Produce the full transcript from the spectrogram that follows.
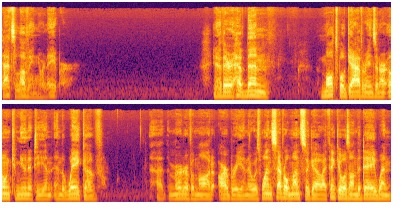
that's loving your neighbor. You know, there have been multiple gatherings in our own community in, in the wake of uh, the murder of Ahmaud Arbery, and there was one several months ago. I think it was on the day when,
